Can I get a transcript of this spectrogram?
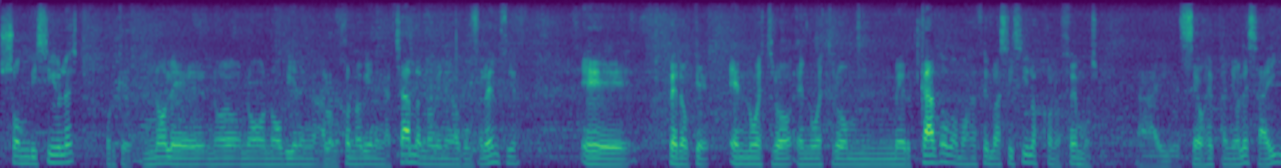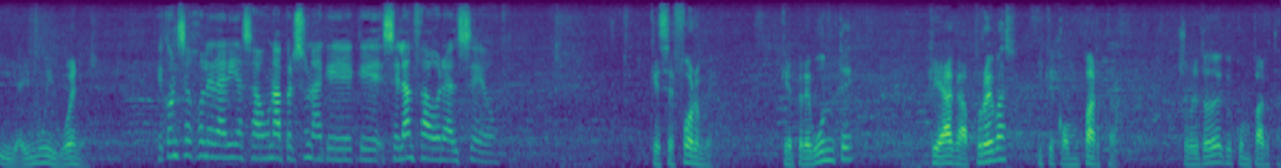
son visibles porque no, le, no, vienen, a lo mejor no vienen a charlas, no vienen a conferencias, eh, pero que en nuestro, en nuestro mercado, vamos a decirlo así, sí los conocemos. Hay SEOs españoles ahí y hay muy buenos. ¿Qué consejo le darías a una persona que, que se lanza ahora al SEO? Que se forme, que pregunte, que haga pruebas y que comparta, sobre todo que comparta.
